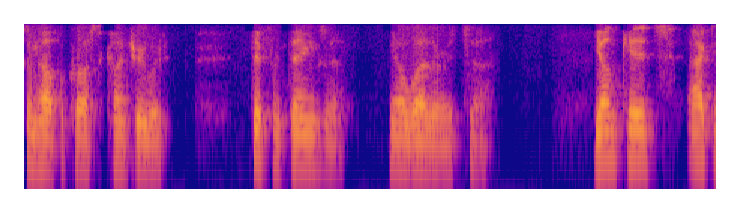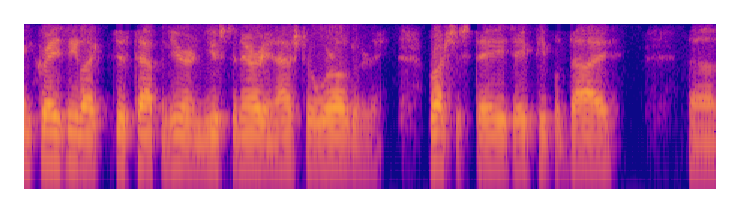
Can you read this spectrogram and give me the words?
some help across the country with different things. Uh, you know, whether it's uh, young kids acting crazy like just happened here in Houston area in Astro World, or they rushed the stage, eight people died. Uh,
